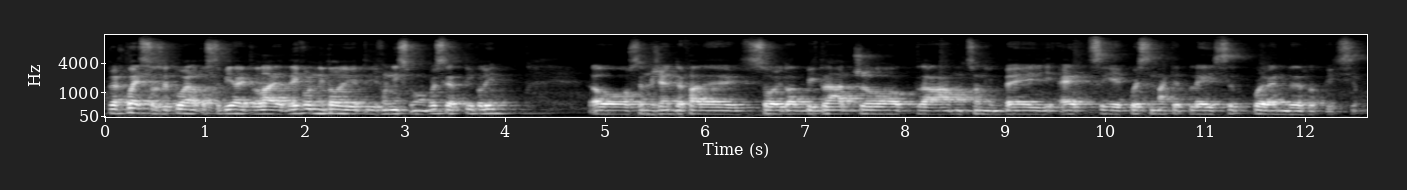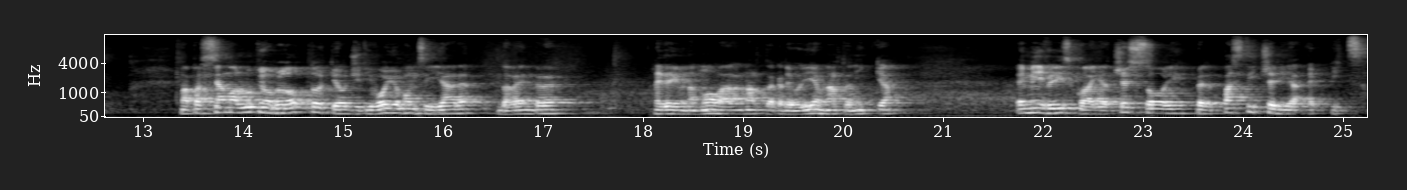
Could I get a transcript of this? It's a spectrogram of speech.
Per questo se tu hai la possibilità di trovare dei fornitori che ti forniscono questi articoli o semplicemente fare il solito arbitraggio tra Amazon eBay, Etsy e questi marketplace puoi vendere fortissimo. Ma passiamo all'ultimo prodotto che oggi ti voglio consigliare da vendere ed è una nuova, un'altra categoria, un'altra nicchia e mi riferisco agli accessori per pasticceria e pizza.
